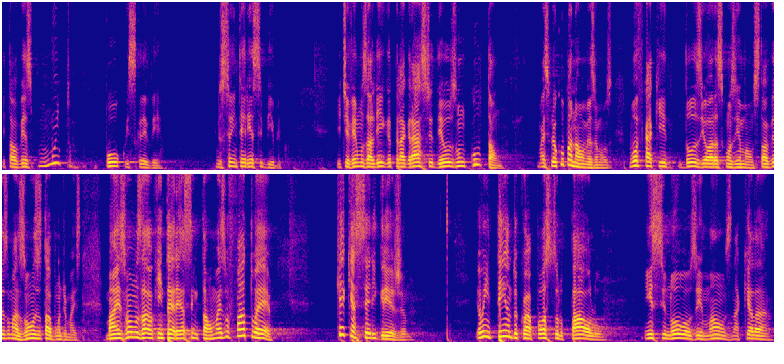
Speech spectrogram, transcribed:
e talvez muito pouco escrever, do seu interesse bíblico. E tivemos ali, pela graça de Deus, um cultão. Mas preocupa não, meus irmãos. Não vou ficar aqui 12 horas com os irmãos. Talvez umas 11 está bom demais. Mas vamos ao que interessa então. Mas o fato é, o que é ser igreja? Eu entendo que o apóstolo Paulo ensinou aos irmãos naquela,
